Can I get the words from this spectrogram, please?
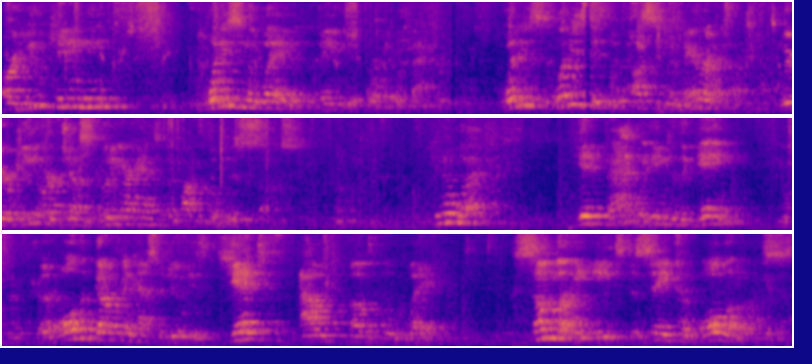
Are you kidding me? What is in the way of the baby formula factory? What is, what is it with us in America where we are just putting our hands in the pocket and going, this sucks? You know what? Get back into the game. All the government has to do is get out of the way. Somebody needs to say to all of us,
